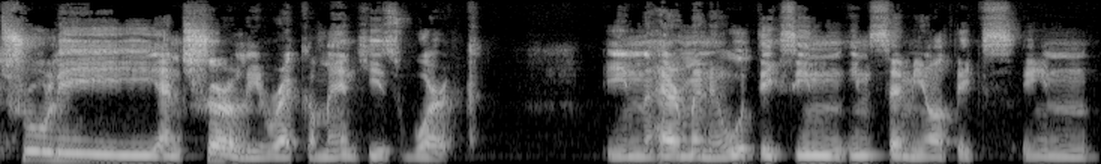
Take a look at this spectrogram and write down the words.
truly and surely recommend his work in hermeneutics, in, in semiotics, in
